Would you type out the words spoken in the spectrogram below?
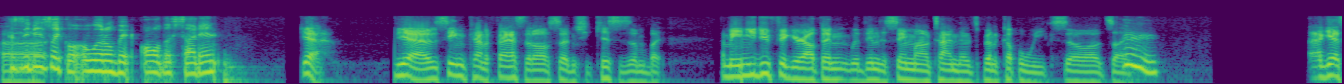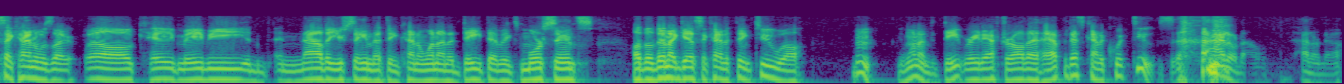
Because it Uh, is like a, a little bit all of a sudden. Yeah. Yeah it seemed kind of fast that all of a sudden she kisses him but i mean you do figure out then within the same amount of time that it's been a couple weeks so it's like Mhm. I guess I kind of was like, well, okay, maybe. And, and now that you're saying that they kind of went on a date, that makes more sense. Although then I guess I kind of think too, well, hmm, you went on a date right after all that happened. That's kind of quick too. So, I don't know. I don't know.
